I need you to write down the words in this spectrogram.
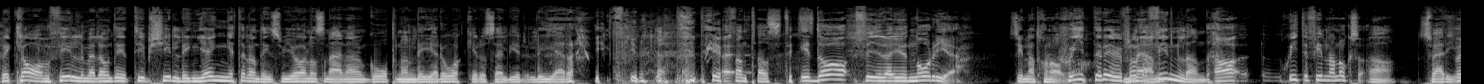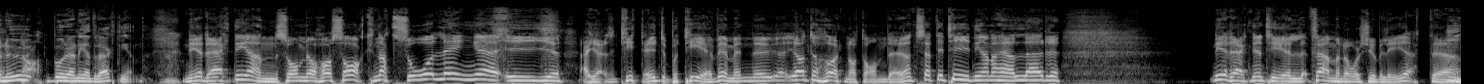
reklamfilm, eller om det är typ Killinggänget eller någonting som gör någon sån här när de går på någon leråker och säljer lera i Finland. Det är fantastiskt. Idag firar ju Norge sin nationaldag. Skit i det, vi pratar Men- Finland. Ja, skit i Finland också. Ja, Sverige. För nu Ja. börjar nedräkningen. Nedräkningen som jag har saknat så länge i... Ja, jag tittar ju inte på tv men eh, jag har inte hört något om det. Jag har inte sett det i tidningarna heller. Nedräkningen till 500-årsjubileet. Eh,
